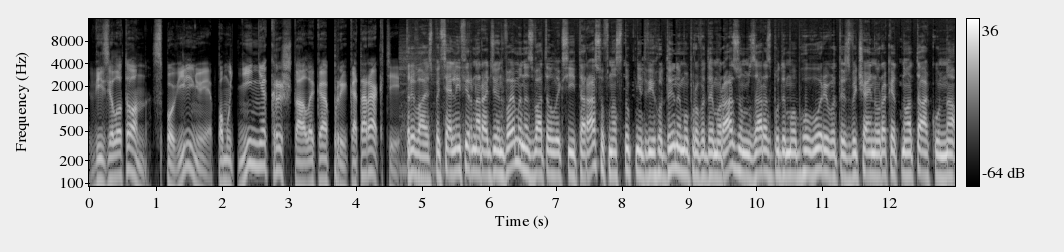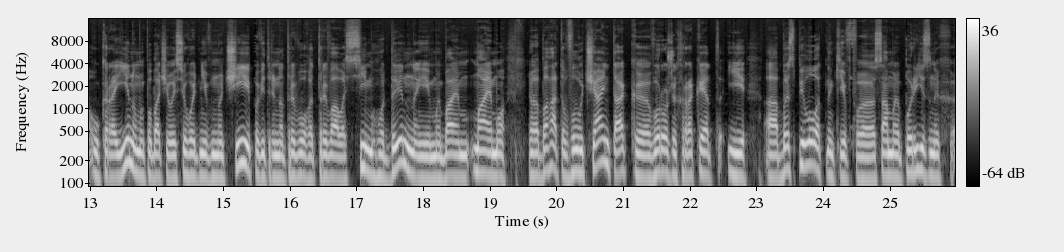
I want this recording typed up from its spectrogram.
Візілотон сповільнює помутніння кришталика при катаракті. Триває спеціальний ефір на радіо НВ. Мене звати Олексій Тарасов. Наступні дві години ми проведемо разом. Зараз будемо обговорювати звичайну ракетну атаку на Україну. Ми побачили сьогодні вночі. Повітряна тривога тривала 7 годин, і ми маємо е, багато влучань, так е, ворожих ракет і е, безпілотників саме по різних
